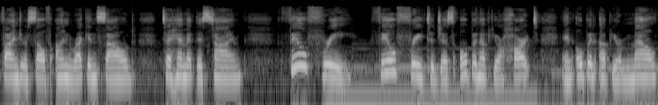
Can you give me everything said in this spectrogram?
find yourself unreconciled to him at this time, feel free feel free to just open up your heart and open up your mouth.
